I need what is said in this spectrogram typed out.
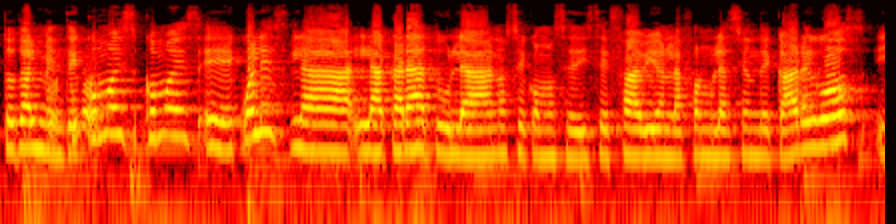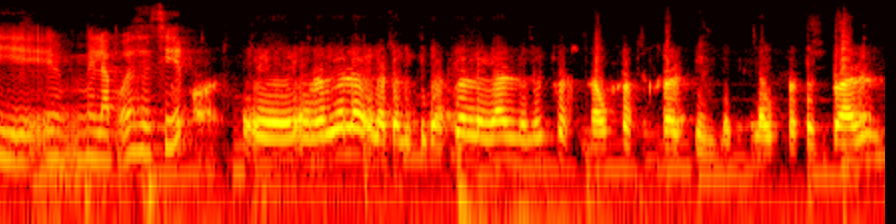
Totalmente. ¿Cómo es, cómo es, eh, ¿Cuál es la, la, carátula, no sé cómo se dice, Fabio, en la formulación de cargos? y eh, ¿Me la puedes decir? Eh, en realidad la, calificación legal del hecho es un abuso sexual simple. El abuso sexual...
